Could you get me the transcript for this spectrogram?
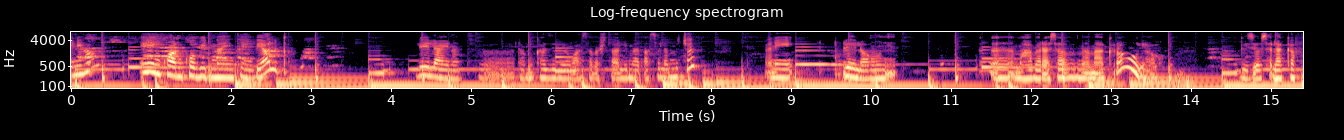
እኒሃ ይሄ እንኳን ኮቪድ nineteen ቢያልቅ ሌላ አይነት ደግሞ ከዚህ የባሰ በሽታ ሊመጣ ስለሚችል እኔ ሌላውን ማህበረሰብ የምመክረው ያው ጊዜው ስለከፋ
